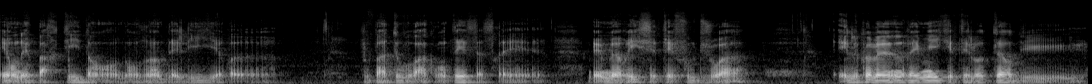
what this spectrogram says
et on est parti dans, dans un délire. euh, je ne peux pas tout vous raconter, ça serait. Mais Meurice était fou de joie, et le colonel Rémy, qui était l'auteur du,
